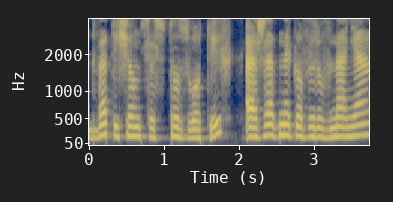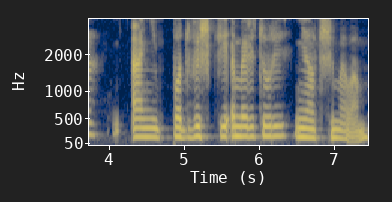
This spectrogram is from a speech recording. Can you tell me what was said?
2100 zł, a żadnego wyrównania ani podwyżki emerytury nie otrzymałam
